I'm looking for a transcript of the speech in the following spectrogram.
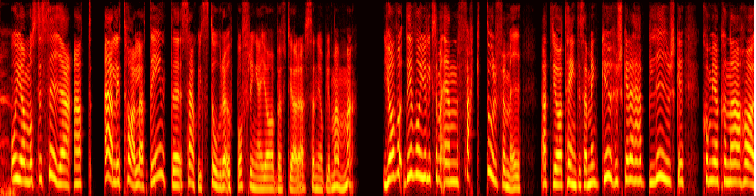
Och jag måste säga att ärligt talat, det är inte särskilt stora uppoffringar jag har behövt göra sedan jag blev mamma. Jag det var ju liksom en faktor för mig att jag tänkte så här, men gud, hur ska det här bli? Hur ska, kommer jag kunna ha,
